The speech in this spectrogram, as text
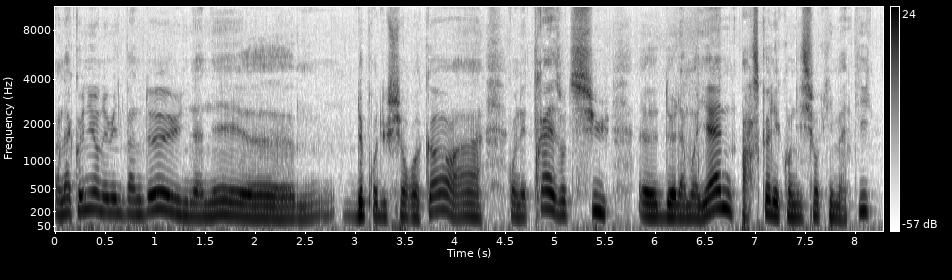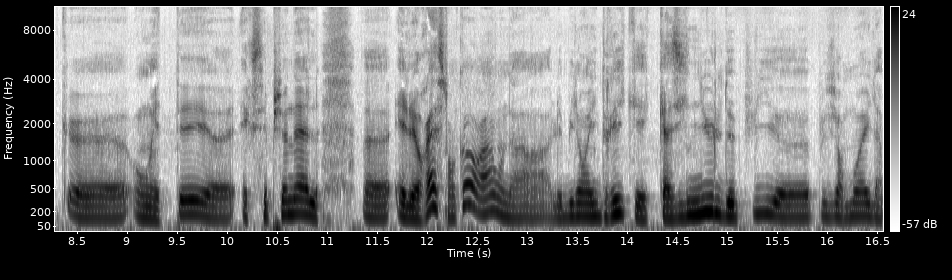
On a connu en 2022 une année euh, de production record, hein, qu'on est très au-dessus euh, de la moyenne parce que les conditions climatiques euh, ont été exceptionnelles. et le reste encore, hein, on a, le bilan hydrique est quasi nul depuis plusieurs mois, il a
